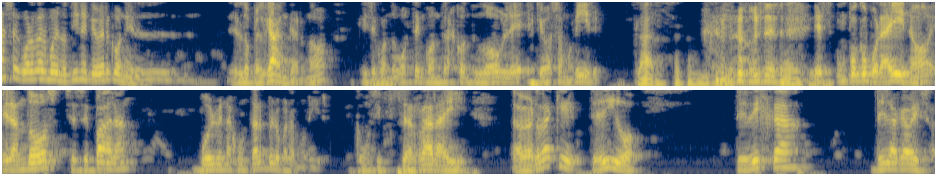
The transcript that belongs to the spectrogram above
hace acordar, bueno, tiene que ver con el, el doppelganger, ¿no? Que dice, cuando vos te encontrás con tu doble, es que vas a morir. Claro, exactamente. Sí, sí, es un poco por ahí, ¿no? Eran dos, se separan, vuelven a juntar, pero para morir. Es como si cerrara ahí. La verdad que, te digo, te deja de la cabeza.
